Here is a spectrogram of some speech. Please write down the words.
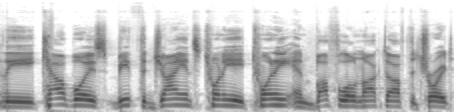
The Cowboys beat the Giants 28 20, and Buffalo knocked off Detroit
